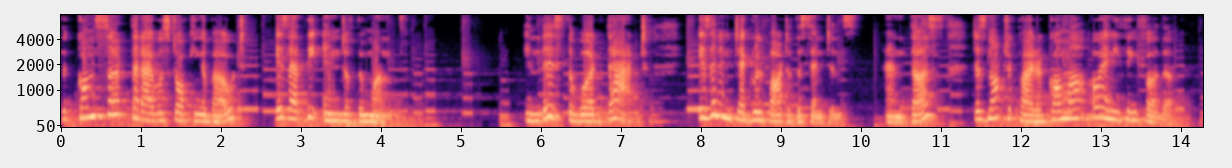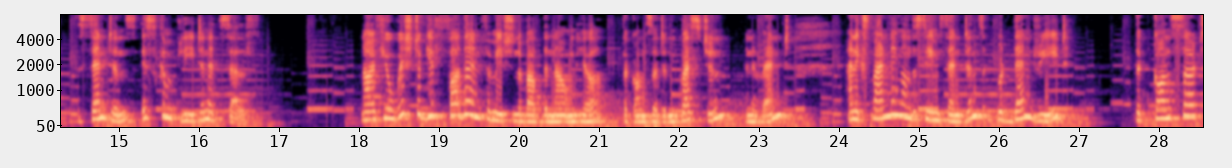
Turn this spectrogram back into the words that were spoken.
the concert that I was talking about is at the end of the month. In this, the word that is an integral part of the sentence and thus does not require a comma or anything further. The sentence is complete in itself. Now, if you wish to give further information about the noun here, the concert in question, an event, and expanding on the same sentence, it would then read The concert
